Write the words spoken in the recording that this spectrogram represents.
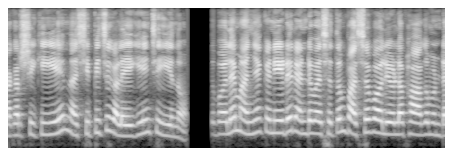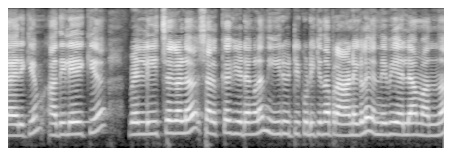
ആകർഷിക്കുകയും നശിപ്പിച്ച് കളയുകയും ചെയ്യുന്നു. അതുപോലെ മഞ്ഞക്കിണിയുടെ രണ്ട് വശത്തും പശ പോലെയുള്ള ഭാഗം ഉണ്ടായിരിക്കും. അതിലേക്ക് വെള്ളീച്ചകൾ ശൽക്കകീടങ്ങൾ നീരൂറ്റി കുടിക്കുന്ന പ്രാണികൾ എന്നിവയെല്ലാം വന്ന്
